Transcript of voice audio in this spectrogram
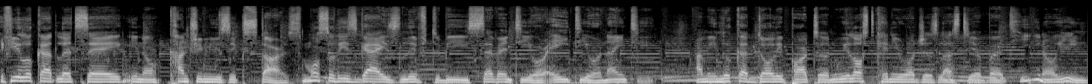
if you look at, let's say, you know, country music stars, most of these guys live to be 70 or 80 or 90. I mean, look at Dolly Parton. We lost Kenny Rogers last year, but, he, you know, he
